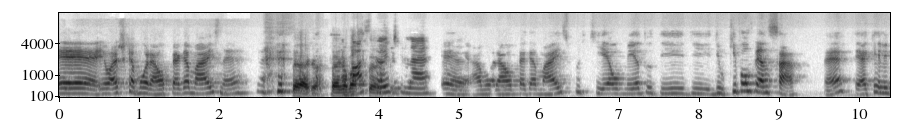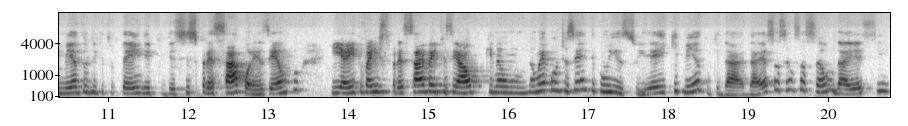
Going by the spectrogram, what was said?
É, eu acho que a moral pega mais, né? Pega, pega é bastante. bastante. né? É, a moral pega mais porque é o medo de, de, de, o que vão pensar, né? É aquele medo de que tu tem de, de se expressar, por exemplo, e aí tu vai expressar e vai dizer algo que não, não é condizente com isso. E aí que medo que dá, dá essa sensação, dá esse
